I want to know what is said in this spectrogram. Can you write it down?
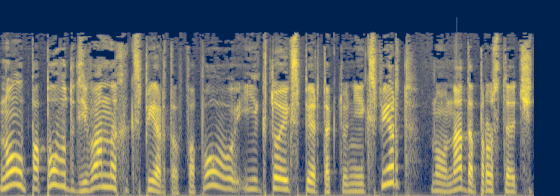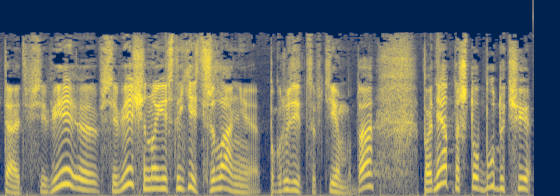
Ну, по поводу диванных экспертов, по поводу и кто эксперт, а кто не эксперт, ну, надо просто читать все, ве- все вещи, но если есть желание погрузиться в тему, да, понятно, что будучи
